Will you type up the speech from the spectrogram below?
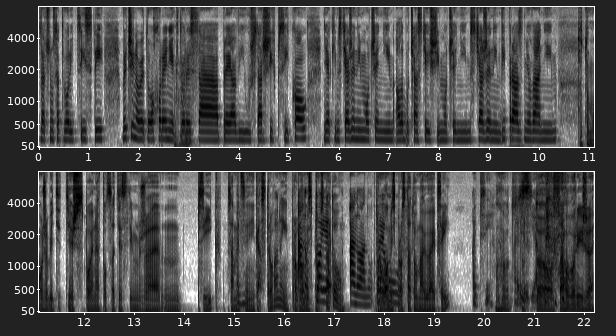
začnú sa tvoriť cysty. Väčšinou je to ochorenie, ktoré sa prejaví u starších psíkov nejakým stiaženým močením alebo častejším močením, stiaženým vyprázdňovaním. Toto môže byť tiež spojené v podstate s tým, že mm, psík, samec mm-hmm. není kastrovaný? Problémy s Mhm. to je- prostatou? Áno, áno. Problémy je s u, prostatou majú aj psi? Aj psi, aj to, ľudia. to sa hovorí, že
